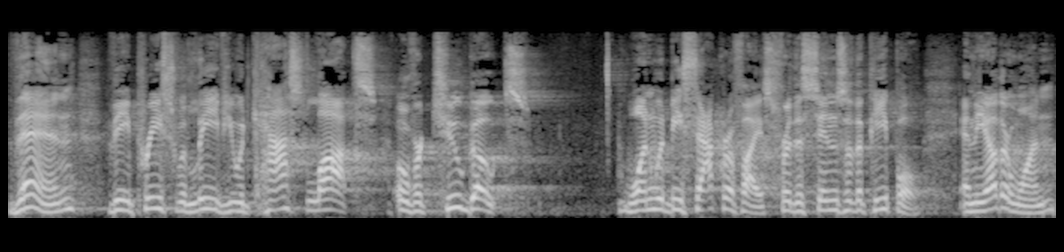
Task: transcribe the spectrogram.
Then the priest would leave. You would cast lots over two goats. One would be sacrificed for the sins of the people, and the other one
